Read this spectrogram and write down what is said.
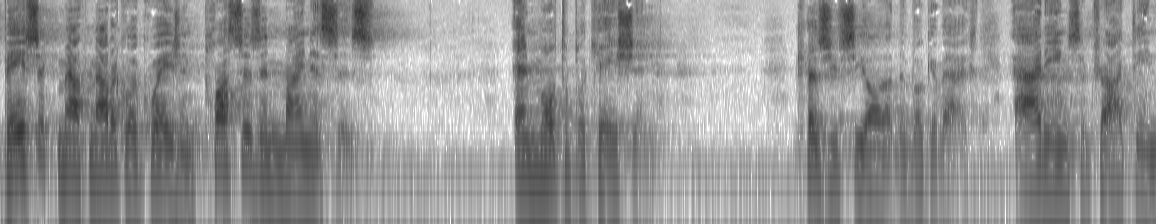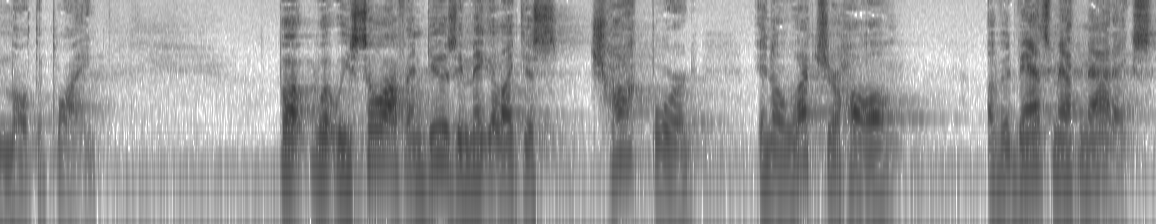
basic mathematical equation: pluses and minuses, and multiplication because you see all that in the book of Acts adding, subtracting, multiplying. But what we so often do is we make it like this chalkboard in a lecture hall of advanced mathematics.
